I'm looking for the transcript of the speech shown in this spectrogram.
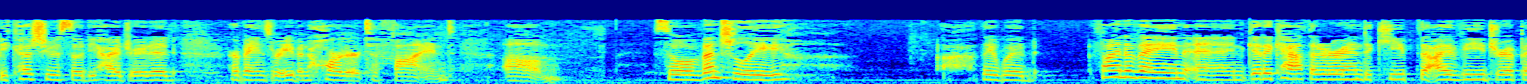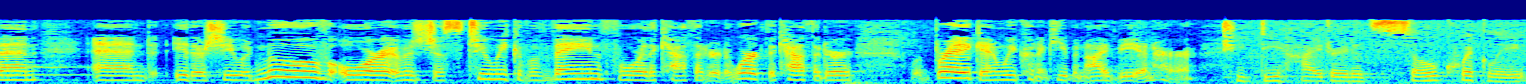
Because she was so dehydrated, her veins were even harder to find. Um, so eventually, uh, they would find a vein and get a catheter in to keep the IV drip in, and either she would move or it was just too weak of a vein for the catheter to work. The catheter would break, and we couldn't keep an IV in her. She dehydrated so quickly,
